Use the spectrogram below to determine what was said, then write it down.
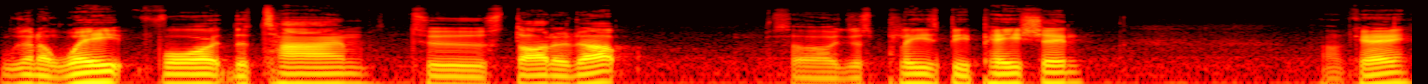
we're going to wait for the time to start it up. So just please be patient. Okay.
